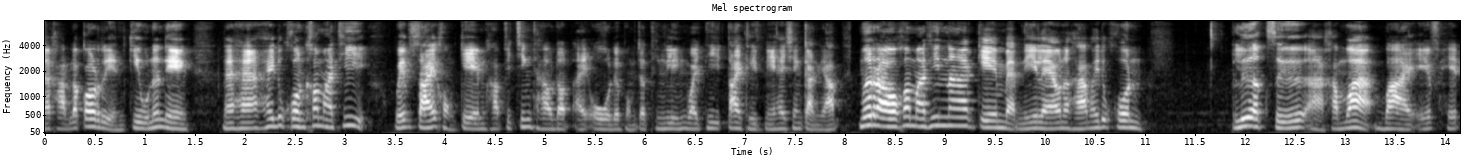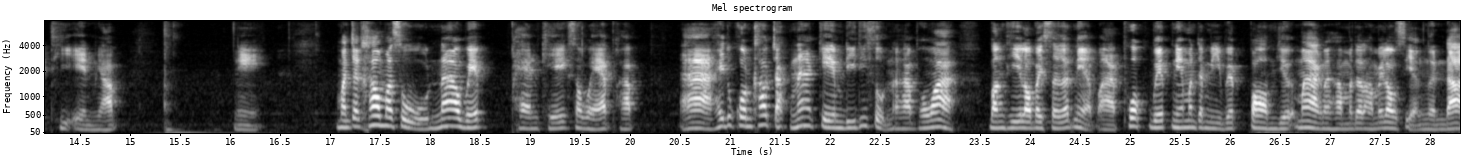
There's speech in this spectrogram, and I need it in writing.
นะครับแล้วก็เหรียญกิลนั่นเองนะฮะให้ทุกคนเข้ามาที่เว็บไซต์ของเกมครับ fishingtown.io เดี๋ยวผมจะทิ้งลิงก์ไว้ที่ใต้คลิปนี้ให้เช่นกันครับ เมื่อเราเข้ามาที่หน้าเกมแบบนี้แล้วนะครับ ให้ทุกคนเลือกซื้ออคำว่า buy FHTN ครับ นี่ มันจะเข้ามาสู่หน้าเว็บ Pancake Swap ครับอ่าให้ทุกคนเข้าจากหน้าเกมดีที่สุดนะครับ เพราะว่าบางทีเราไปเซิร์ชเนี่ยอ่าพวกเว็บเนี้ยมันจะมีเว็บปลอมเยอะมากนะครับ มันจะทำให้เราเสียเงินได้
